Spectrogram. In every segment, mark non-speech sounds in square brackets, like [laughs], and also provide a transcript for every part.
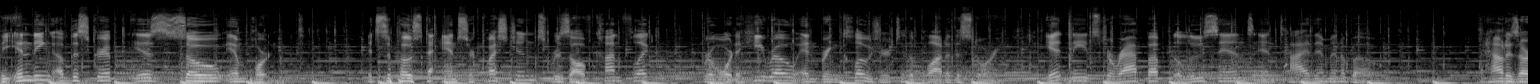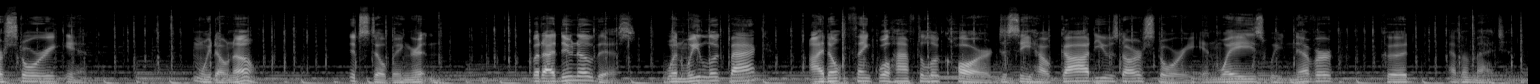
The ending of the script is so important. It's supposed to answer questions, resolve conflict, reward a hero, and bring closure to the plot of the story. It needs to wrap up the loose ends and tie them in a bow. But how does our story end? We don't know. It's still being written. But I do know this when we look back, I don't think we'll have to look hard to see how God used our story in ways we never could have imagined.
